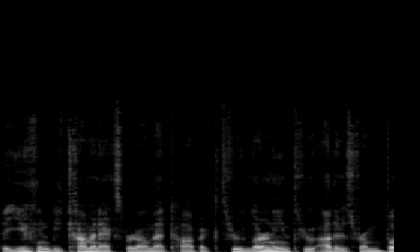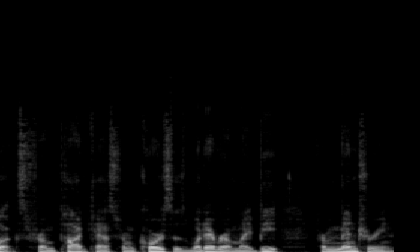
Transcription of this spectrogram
that you can become an expert on that topic through learning through others from books, from podcasts, from courses, whatever it might be, from mentoring,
